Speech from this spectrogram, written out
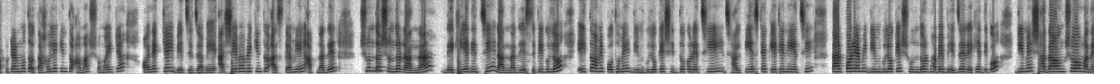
আপুটার মতো, তাহলে কিন্তু আমার সময়টা অনেকটাই বেঁচে যাবে। আর সেভাবে কিন্তু আজকে আমি আপনাদের সুন্দর সুন্দর রান্না দেখিয়ে দিচ্ছি রান্নার রেসিপিগুলো এই তো আমি প্রথমে ডিমগুলোকে সিদ্ধ করেছি, ঝাল পেঁয়াজটা কেটে নিয়েছি। তারপরে আমি ডিমগুলোকে সুন্দরভাবে ভেজে রেখে দিব। ডিমের সাদা অংশ মানে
